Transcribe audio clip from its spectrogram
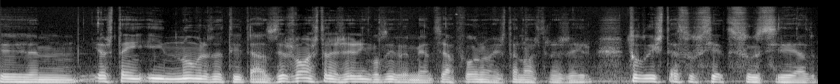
um, eles têm inúmeras atividades, eles vão ao estrangeiro, inclusivamente, já foram este ano ao estrangeiro. Tudo isto é subsidiado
